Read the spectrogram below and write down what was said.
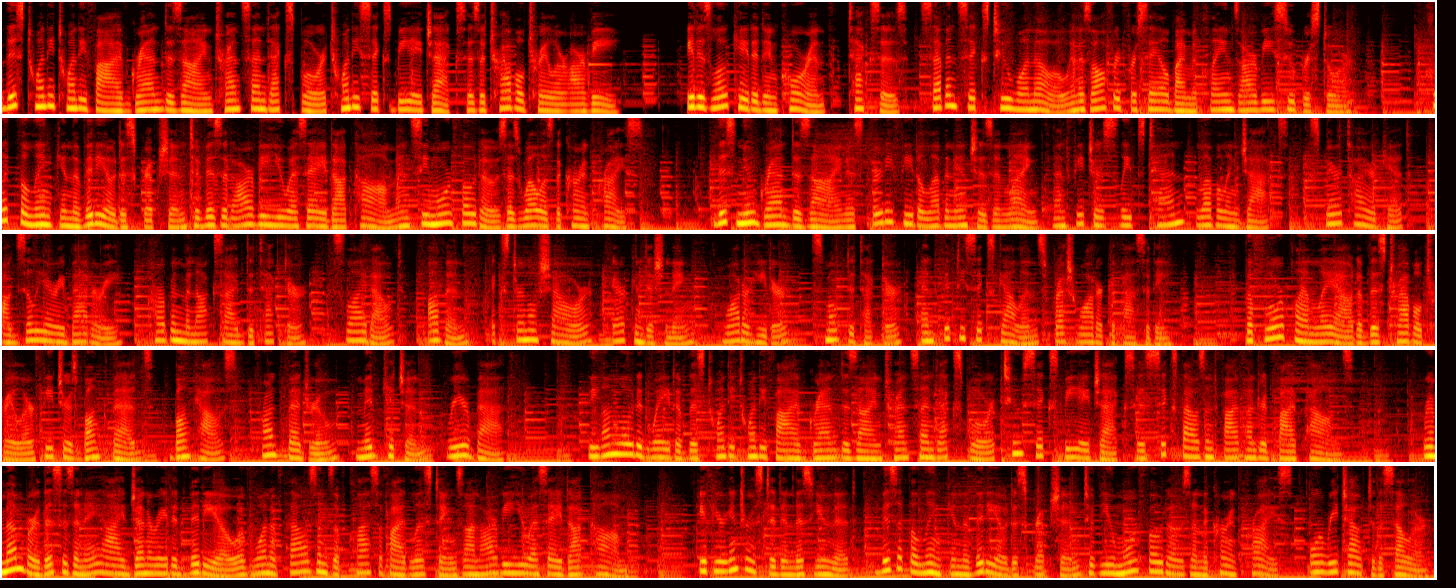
This 2025 Grand Design Transcend Explorer 26BHX is a travel trailer RV. It is located in Corinth, Texas, 76210 and is offered for sale by McClain's RV Superstore. Click the link in the video description to visit RVUSA.com and see more photos as well as the current price. This new Grand Design is 30 feet 11 inches in length and features sleeps 10, leveling jacks, spare tire kit, auxiliary battery, carbon monoxide detector, slide-out, oven, external shower, air conditioning, water heater, smoke detector, and 56 gallons fresh water capacity. The floor plan layout of this travel trailer features bunk beds, bunkhouse, front bedroom, mid-kitchen, rear bath, the unloaded weight of this 2025 Grand Design Transcend Explorer 26BHX is 6,505 pounds. Remember this is an AI-generated video of one of thousands of classified listings on RVUSA.com. If you're interested in this unit, visit the link in the video description to view more photos and the current price, or reach out to the seller.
